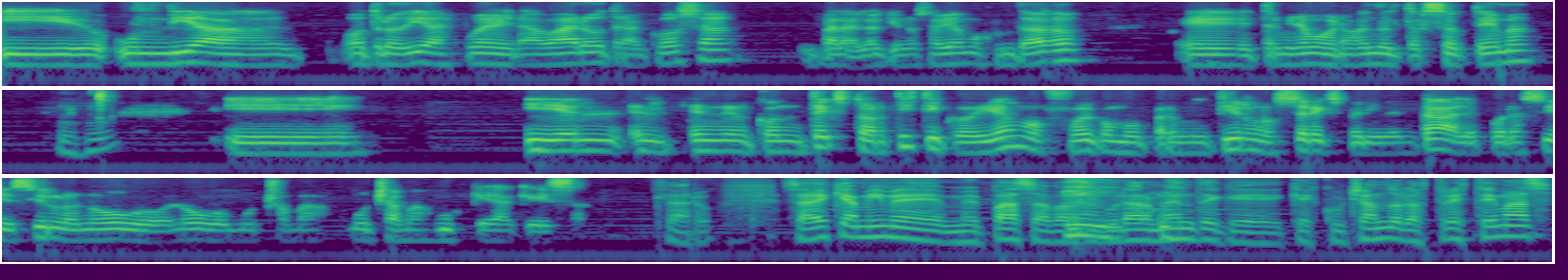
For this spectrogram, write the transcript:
y un día, otro día después de grabar otra cosa, para lo que nos habíamos juntado, eh, terminamos grabando el tercer tema. Y, y el- el- en el contexto artístico, digamos, fue como permitirnos ser experimentales, por así decirlo, no hubo, no hubo mucho más, mucha más búsqueda que esa. Claro. Sabes que a mí me, me pasa particularmente que, que escuchando los tres temas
